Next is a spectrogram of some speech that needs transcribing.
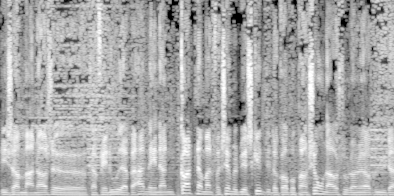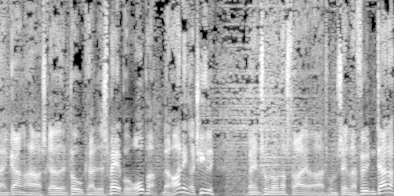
Ligesom man også øh, kan finde ud af at behandle hinanden godt, når man for eksempel bliver skilt og går på pension, afslutter Nørby, der engang har skrevet en bog kaldet Smag på Europa med honning og chili, mens hun understreger, at hun selv har født en datter,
